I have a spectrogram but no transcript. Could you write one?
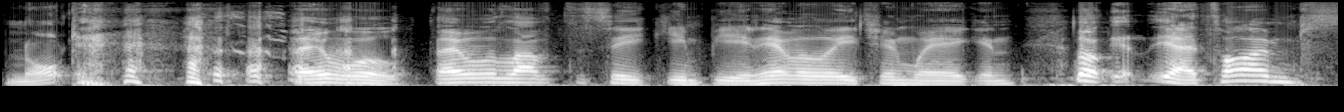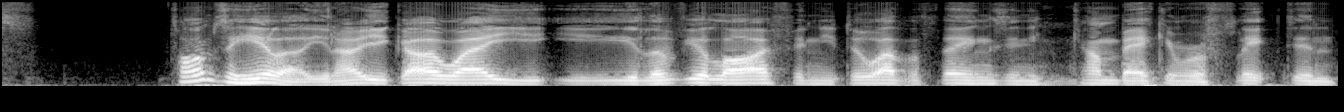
Not. they will. They will love to see Kempy and have a wee chin look, yeah, times time's a healer. You know, you go away, you, you, live your life, and you do other things, and you can come back and reflect. And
